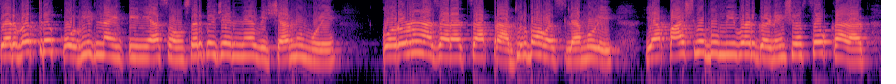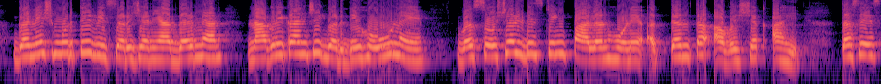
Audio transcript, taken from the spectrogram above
सर्वत्र कोविड नाईन्टीन या संसर्गजन्य विषाणूमुळे कोरोना आजाराचा प्रादुर्भाव असल्यामुळे या पार्श्वभूमीवर गणेशोत्सव काळात गणेश मूर्ती विसर्जन या दरम्यान नागरिकांची गर्दी होऊ नये व सोशल डिस्टिंग पालन होणे अत्यंत आवश्यक आहे. तसेच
